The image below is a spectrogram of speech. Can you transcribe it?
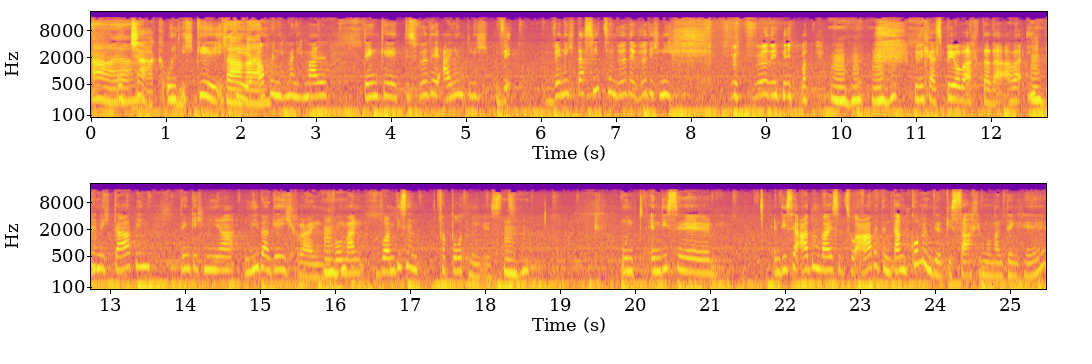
Ah, ja. Und tschack, und ich gehe, ich da gehe, auch wenn ich manchmal denke, das würde eigentlich, wenn ich da sitzen würde, würde ich nicht, würde ich nicht machen. Mhm, mhm. Bin ich als Beobachter da. Aber ich, mhm. wenn ich da bin, denke ich mir, lieber gehe ich rein, mhm. wo man, wo ein bisschen verboten ist. Mhm. Und in diese, in diese Art und Weise zu arbeiten, dann kommen wirklich Sachen, wo man denkt, hey,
